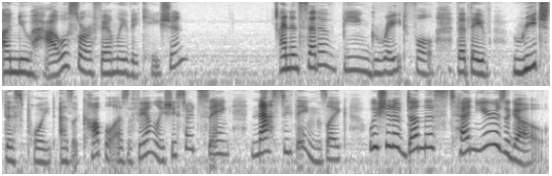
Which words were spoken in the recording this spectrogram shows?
a new house or a family vacation. And instead of being grateful that they've reached this point as a couple, as a family, she starts saying nasty things like, We should have done this 10 years ago.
